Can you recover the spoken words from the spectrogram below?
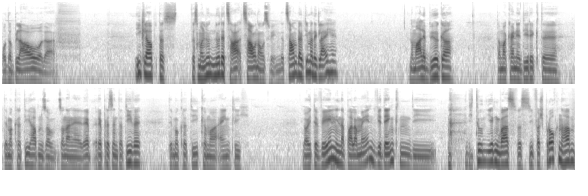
oder blau oder. Ich glaube, dass, dass man nur, nur den Zaun auswählen. Der Zaun bleibt immer der gleiche. Normale Bürger, da man keine direkte Demokratie haben, sondern eine repräsentative Demokratie können wir eigentlich Leute wählen in ein Parlament. Wir denken, die, die tun irgendwas, was sie versprochen haben.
